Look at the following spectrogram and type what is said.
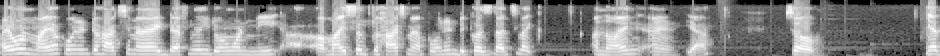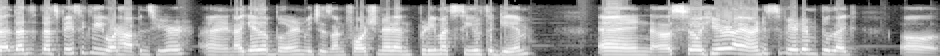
I don't want my opponent to hack him, and I definitely don't want me uh, myself to hack my opponent because that's like annoying and yeah. So yeah, that, that's that's basically what happens here, and I get a burn, which is unfortunate and pretty much seals the game. And uh, so here I anticipate him to like uh,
